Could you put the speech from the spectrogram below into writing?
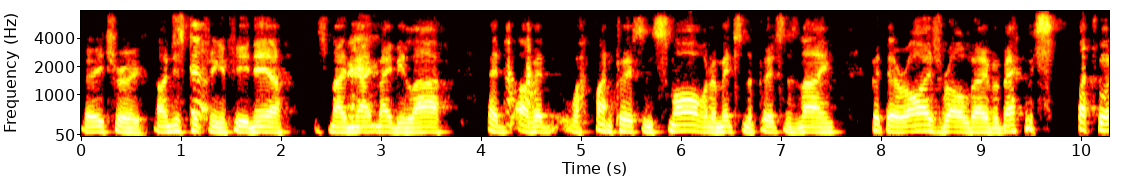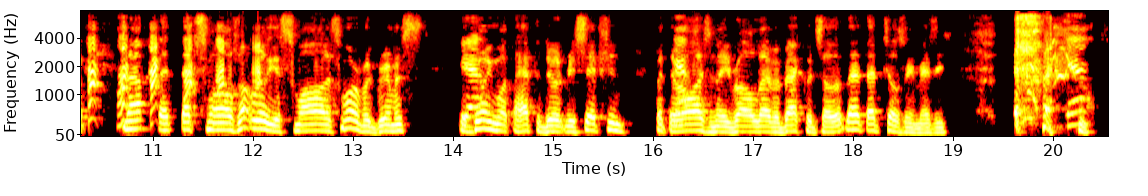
very true. I'm just so, picturing a few now. It's made made me laugh. I've had one person smile when I mentioned the person's name, but their eyes rolled over backwards. I thought, no, that, that smile's not really a smile. It's more of a grimace. They're yeah. doing what they have to do at reception, but their yeah. eyes need rolled over backwards. So that, that tells me a message. yeah,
